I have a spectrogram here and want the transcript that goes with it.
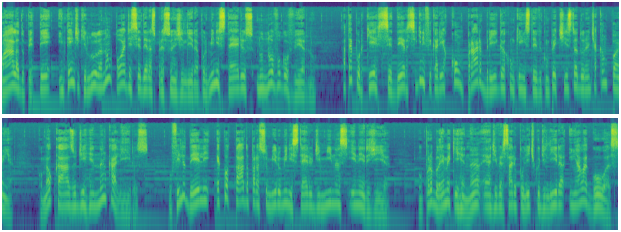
Uma ala do PT entende que Lula não pode ceder às pressões de Lira por ministérios no novo governo. Até porque ceder significaria comprar briga com quem esteve com petista durante a campanha, como é o caso de Renan Calheiros. O filho dele é cotado para assumir o Ministério de Minas e Energia. O problema é que Renan é adversário político de Lira em Alagoas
